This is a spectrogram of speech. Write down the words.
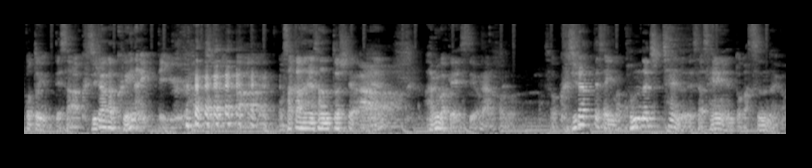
こと言ってさ、クジラが食えないっていう話が お魚屋さんとしてはね、ああるわけですよあ。なるほどそう、クジラってさ、今こんなちっちゃいのでさ、1000円とかすんのよ。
